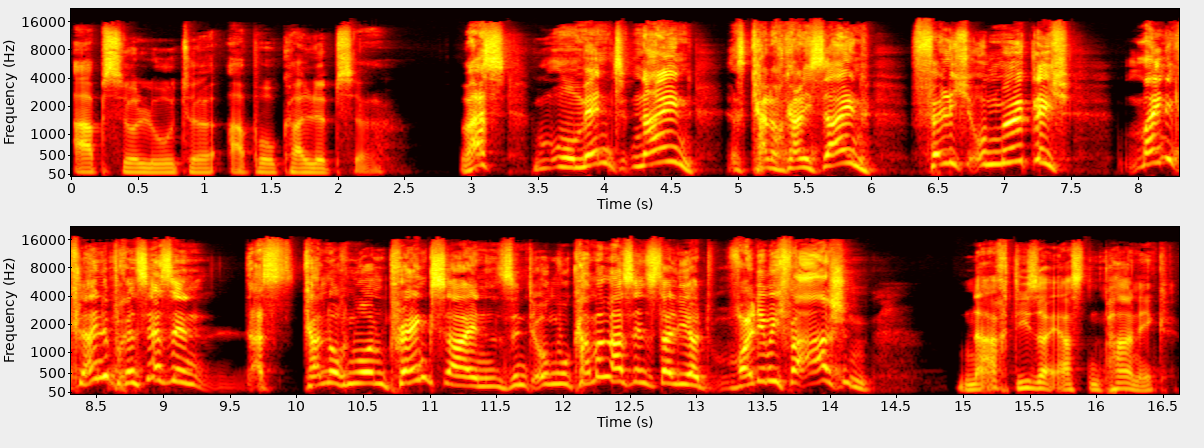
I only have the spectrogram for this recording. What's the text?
absolute Apokalypse. Was? Moment, nein! Das kann doch gar nicht sein! Völlig unmöglich! Meine kleine Prinzessin, das kann doch nur ein Prank sein. Sind irgendwo Kameras installiert? Wollt ihr mich verarschen? Nach dieser ersten Panik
